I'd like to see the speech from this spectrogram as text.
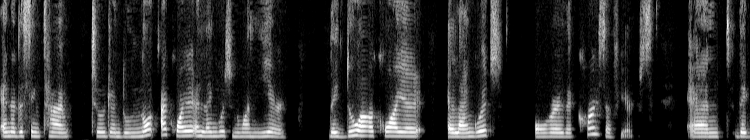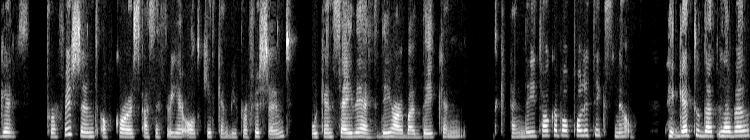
And at the same time, children do not acquire a language in one year. They do acquire a language over the course of years. And they get proficient, of course, as a three year old kid can be proficient. We can say yes they are, but they can can they talk about politics no they get to that level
